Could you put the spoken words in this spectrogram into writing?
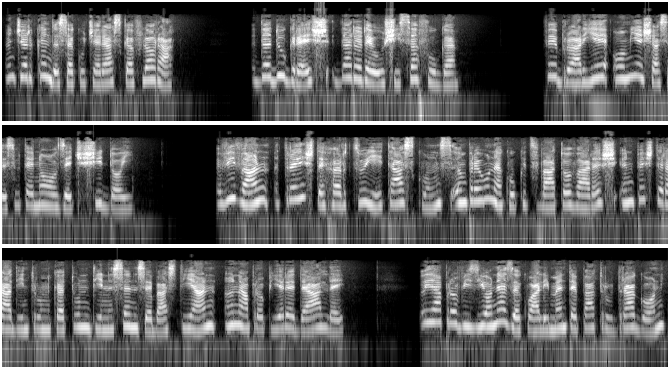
încercând să cucerească Florac. Dădu greș, dar reuși să fugă. Februarie 1692 Vivan trăiește hărțuit, ascuns, împreună cu câțiva tovarăși în peștera dintr-un cătun din San Sebastian, în apropiere de ale. Îi aprovizionează cu alimente patru dragoni,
